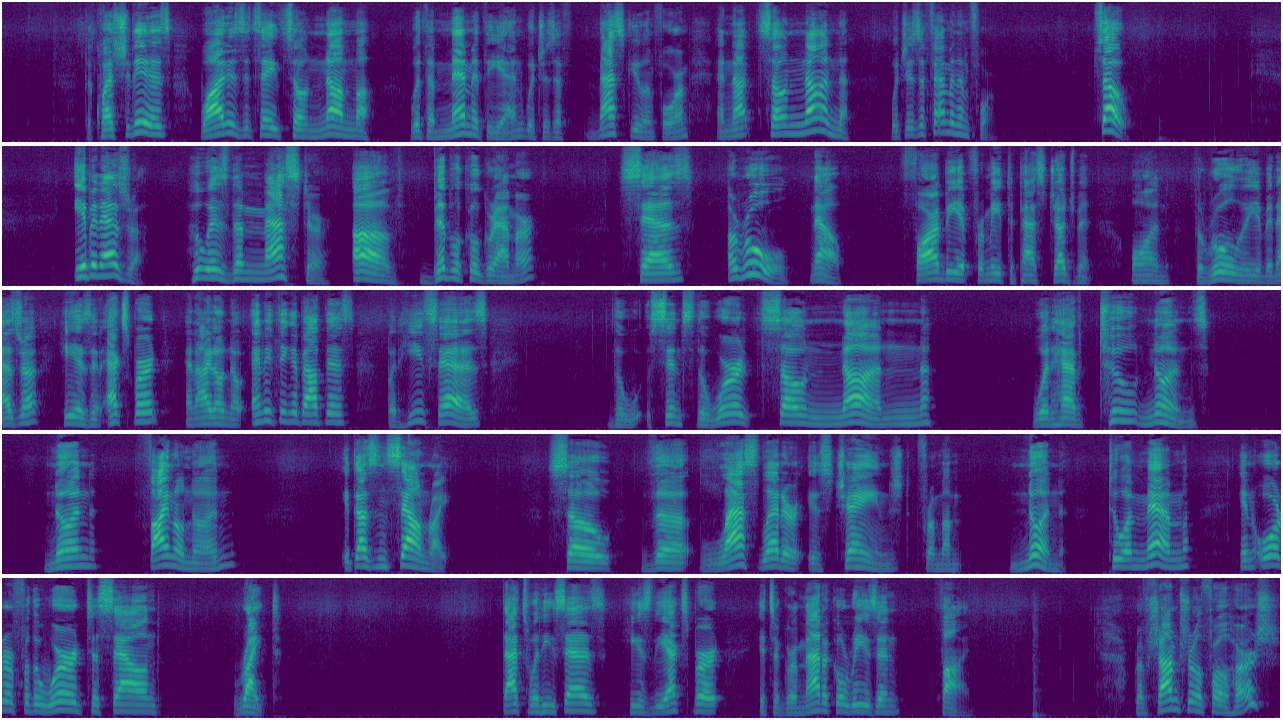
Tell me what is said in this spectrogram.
The question is, why does it say tsonam with a mem at the end, which is a masculine form, and not tsonan, which is a feminine form? So, Ibn Ezra, who is the master of biblical grammar, says a rule. Now, far be it from me to pass judgment on the rule of the Ibn Ezra. He is an expert, and I don't know anything about this, but he says the since the word so nun would have two nuns, nun, final nun, it doesn't sound right. So the last letter is changed from a nun to a mem in order for the word to sound right. That's what he says. He's the expert. It's a grammatical reason. Fine. Rav Shamshon Hirsch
